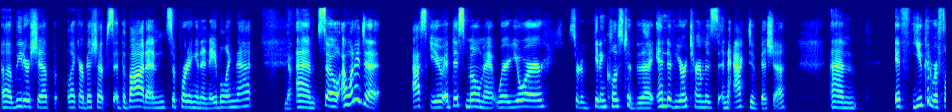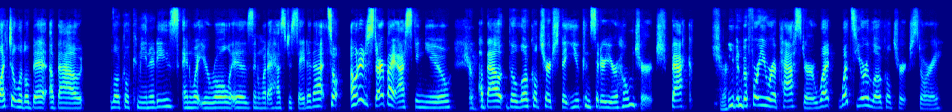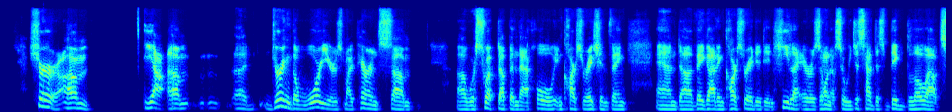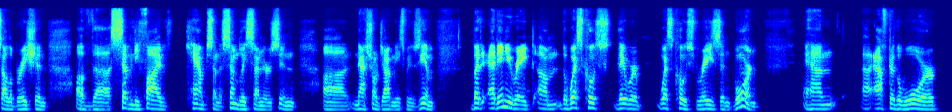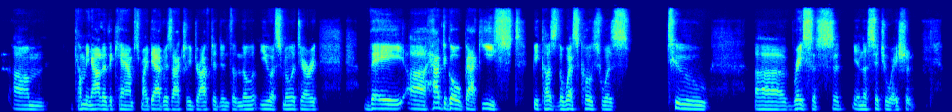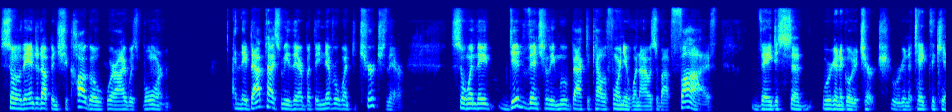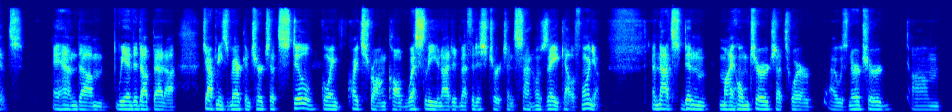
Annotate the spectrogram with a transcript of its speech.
uh, leadership like our bishops at the bottom supporting and enabling that yep. um, so i wanted to ask you at this moment where you're sort of getting close to the end of your term as an active bishop um, if you could reflect a little bit about local communities and what your role is and what it has to say to that. So I wanted to start by asking you sure. about the local church that you consider your home church back sure. even before you were a pastor. What what's your local church story? Sure. Um, yeah. Um, uh, during the war years, my parents um, uh, were swept up in that whole incarceration thing, and uh, they got incarcerated in Gila, Arizona. So we just had this big blowout celebration of the 75 camps and assembly centers in uh, National Japanese Museum. But at any rate, um, the West Coast, they were West Coast raised and born. And uh, after the war, um, coming out of the camps, my dad was actually drafted into the US military. They uh, had to go back east because the West Coast was too uh, racist in a situation. So they ended up in Chicago, where I was born and they baptized me there, but they never went to church there. So when they did eventually move back to California when I was about five, they just said, We're going to go to church. We're going to take the kids. And um, we ended up at a Japanese American church that's still going quite strong called Wesley United Methodist Church in San Jose, California. And that's been my home church. That's where I was nurtured. Um,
